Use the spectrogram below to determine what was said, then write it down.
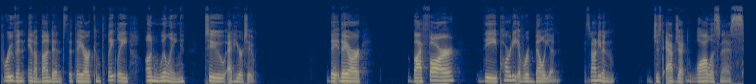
proven in abundance that they are completely unwilling to adhere to. They they are by far the party of rebellion. It's not even just abject lawlessness.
